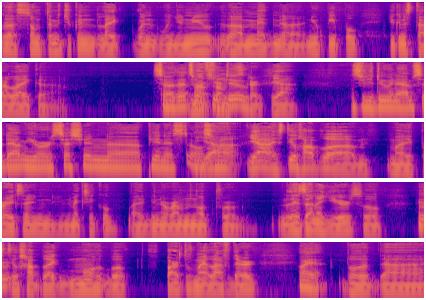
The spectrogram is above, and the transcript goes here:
uh, sometimes you can like when when you new uh, met uh, new people you can start like uh, So that's what you do. scratch. yeah So you do in Amsterdam. You're a session uh, pianist also. yeah yeah i still have um, my projects in, in mexico i've been around not for less than a year so i still have like more part of my life there Oh yeah. but uh,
